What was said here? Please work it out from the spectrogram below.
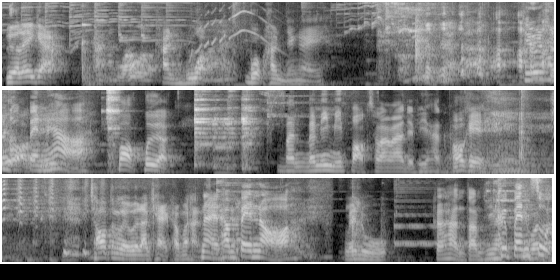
เหลืออะไรอีกอะหั่นบวบบวบหั่นยังไงพี่รุ่นทันบวกเป็นไหมเหรอปอกเปลือก มันมันไม่มีปอกใช่ไหมเดี๋ยวพี่หันโอเค ชอบจังเลยเวลาแขกทำอาหารไหนทำเป็นเหรอ ไม่รู้ก็หันตามที่คือเป็นสุด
